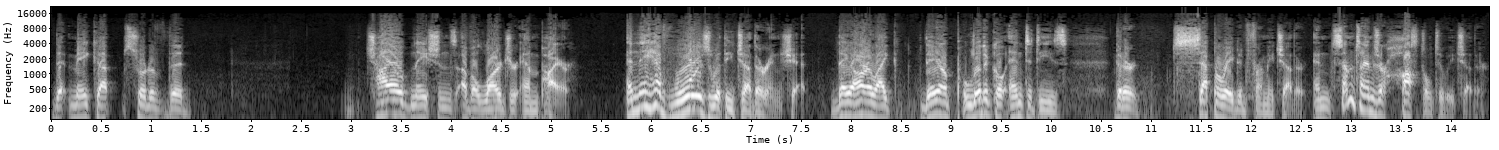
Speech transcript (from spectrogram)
that make up sort of the child nations of a larger empire. And they have wars with each other and shit. They are like, they are political entities that are separated from each other and sometimes are hostile to each other.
